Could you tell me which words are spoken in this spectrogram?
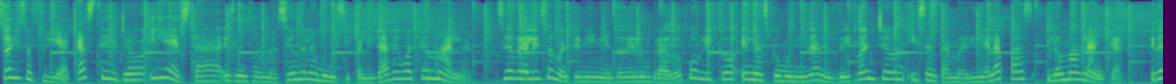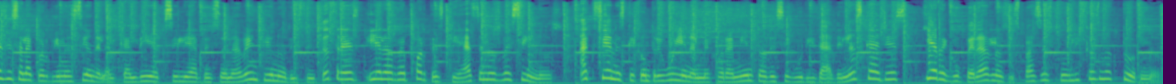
Soy Sofía Castillo y esta es la información de la Municipalidad de Guatemala. Se realiza mantenimiento de alumbrado público en las comunidades del Ranchón y Santa María La Paz, Loma Blanca, gracias a la coordinación de la Alcaldía Auxiliar de Zona 21, Distrito 3 y a los reportes que hacen los vecinos. Acciones que contribuyen al mejoramiento de seguridad en las calles y a recuperar los espacios públicos nocturnos.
